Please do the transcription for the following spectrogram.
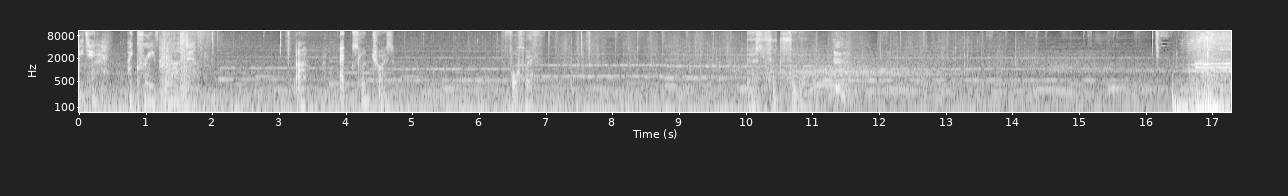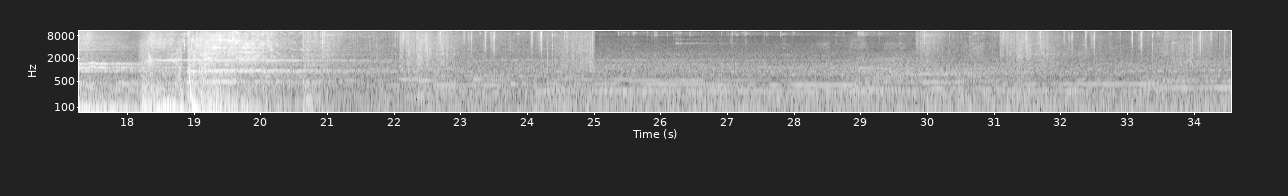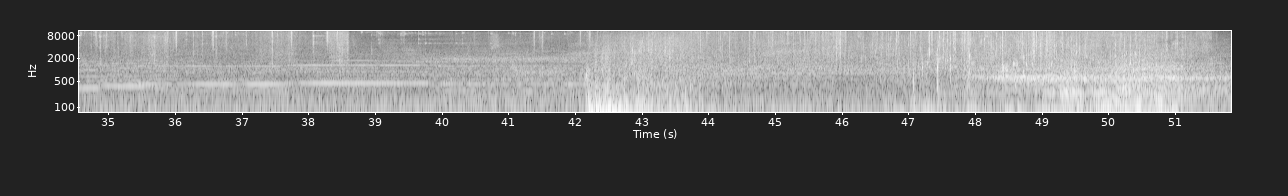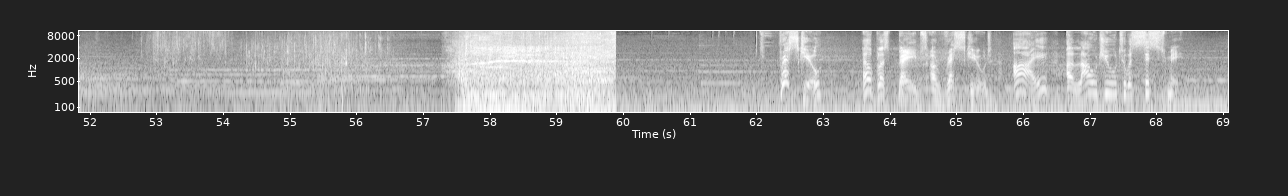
waiting. I crave blood. Ah, excellent choice. Forthwith. Best foot forward. Rescue? Helpless babes are rescued. I allowed you to assist me.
